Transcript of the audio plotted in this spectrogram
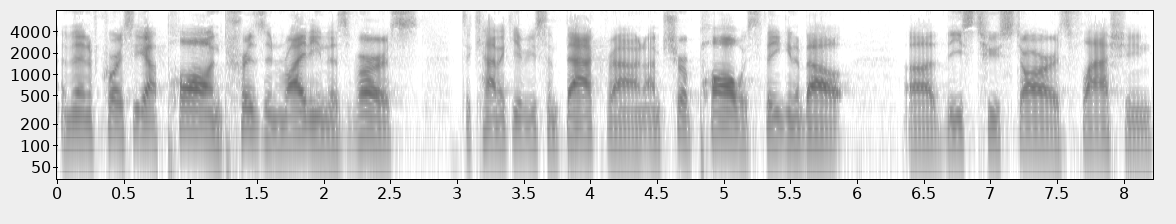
And then, of course, you got Paul in prison writing this verse to kind of give you some background. I'm sure Paul was thinking about uh, these two stars flashing.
